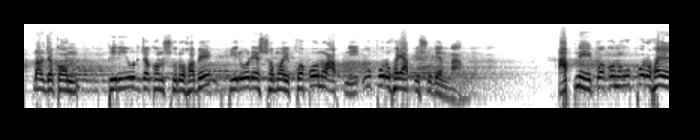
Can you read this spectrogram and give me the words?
আপনার যখন পিরিয়ড যখন শুরু হবে, পিরিয়ডের সময় কখনো আপনি উপর হয়ে আপনি শুবেন না। আপনি কখনো উপর হয়ে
